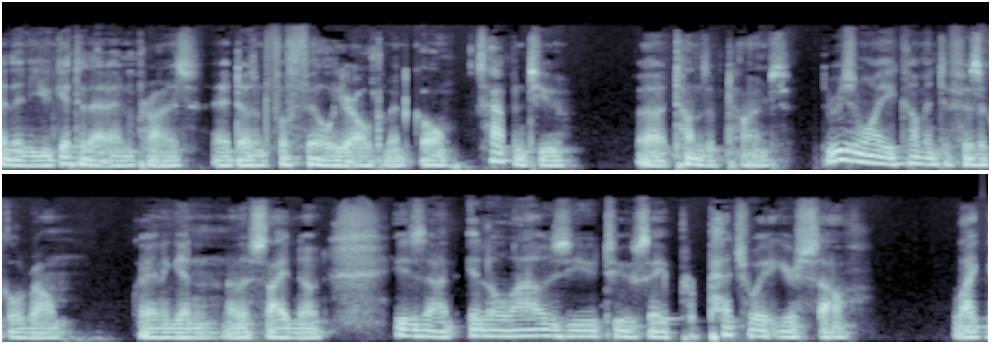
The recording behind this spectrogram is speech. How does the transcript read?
And then you get to that end prize and it doesn't fulfill your ultimate goal. It's happened to you uh, tons of times. The reason why you come into physical realm, okay, and again, another side note, is that it allows you to say perpetuate yourself like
